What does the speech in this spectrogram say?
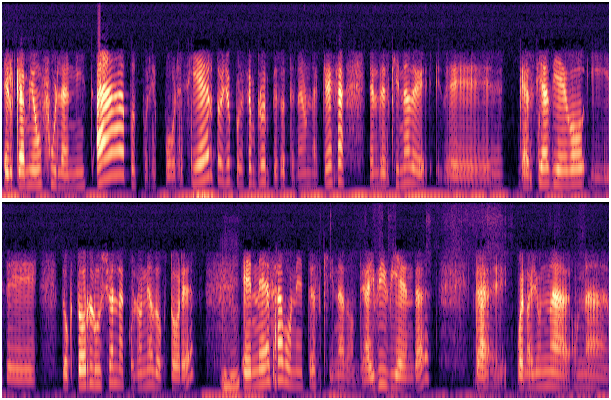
El camión fulanito. Ah, pues por, por cierto, yo por ejemplo empiezo a tener una queja en la esquina de, de García Diego y de Doctor Lucio en la colonia Doctores, en esa bonita esquina donde hay viviendas, eh, bueno, hay una, una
